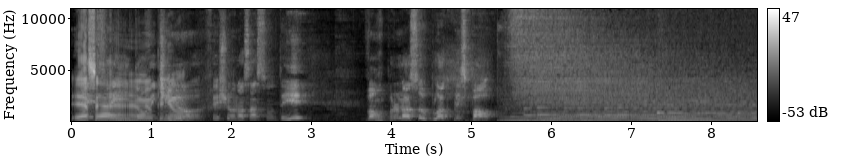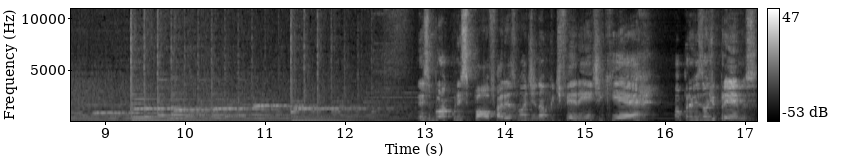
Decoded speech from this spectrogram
Essa é, é aí. a Então, minha Vitinho, opinião. fechou o nosso assunto aí. Vamos pro nosso bloco principal. Nesse bloco principal, faremos uma dinâmica diferente que é uma previsão de prêmios.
